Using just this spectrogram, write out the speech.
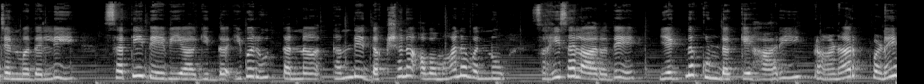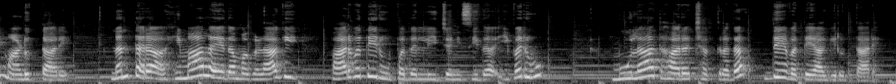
ಜನ್ಮದಲ್ಲಿ ಸತೀದೇವಿಯಾಗಿದ್ದ ಇವರು ತನ್ನ ತಂದೆ ದಕ್ಷನ ಅವಮಾನವನ್ನು ಸಹಿಸಲಾರದೆ ಯಜ್ಞಕುಂಡಕ್ಕೆ ಹಾರಿ ಪ್ರಾಣಾರ್ಪಣೆ ಮಾಡುತ್ತಾರೆ. ನಂತರ ಹಿಮಾಲಯದ ಮಗಳಾಗಿ ಪಾರ್ವತಿ ರೂಪದಲ್ಲಿ ಜನಿಸಿದ ಇವರು ಮೂಲಾಧಾರ ಚಕ್ರದ ದೇವತೆಯಾಗಿರುತ್ತಾರೆ.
